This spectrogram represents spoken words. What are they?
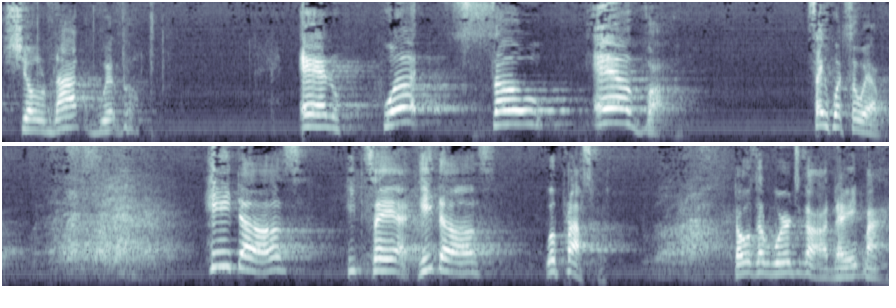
shall not wither and whatsoever, say whatsoever, whatsoever. he does, he said, he does, will prosper. will prosper. Those are the words of God, they ain't mine.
